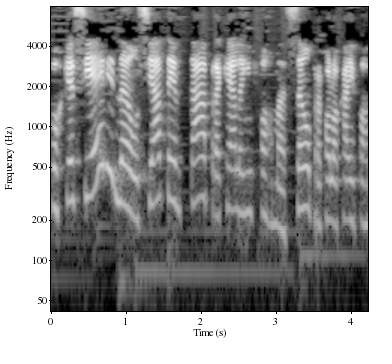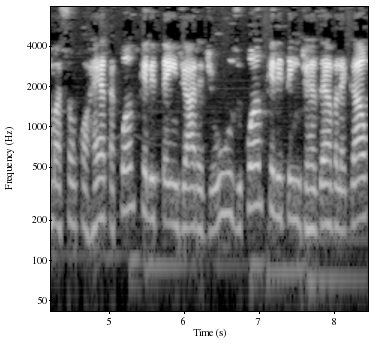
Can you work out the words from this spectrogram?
Porque se ele não se atentar para aquela informação, para colocar a informação correta, quanto que ele tem de área de uso, quanto que ele tem de reserva legal,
